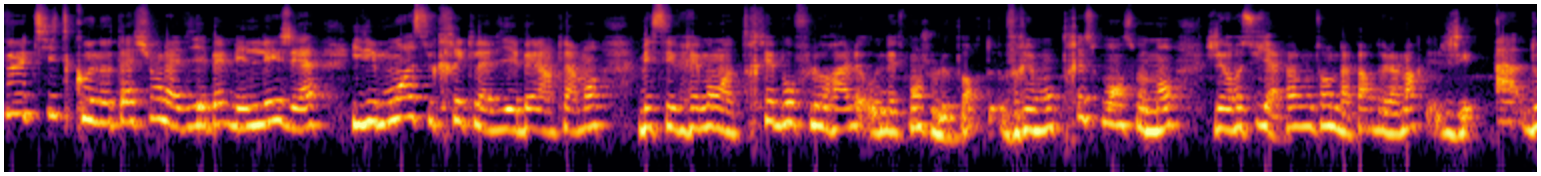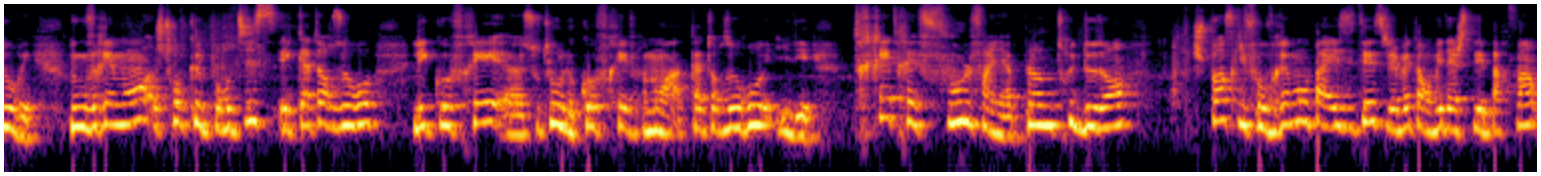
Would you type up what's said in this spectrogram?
petite connotation, la vie est belle, mais légère. Il est moins sucré que la vie est belle, hein, clairement, mais c'est vraiment un très beau floral. Honnêtement, je le porte vraiment très souvent en ce moment. J'ai reçu il y a pas longtemps de la part de la marque, j'ai adoré. Donc, vraiment, je trouve que pour 10 et 14 euros, les coffrets, euh, surtout le coffret vraiment à 14 euros, il est très très full, enfin il y a plein de trucs dedans. Je pense qu'il faut vraiment pas hésiter si jamais tu as envie d'acheter des parfums.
